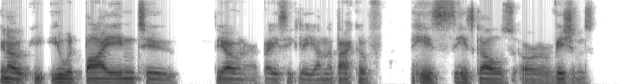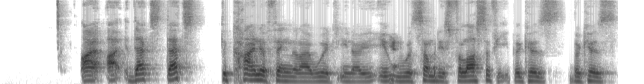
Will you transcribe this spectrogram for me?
you know you would buy into the owner basically on the back of his his goals or visions. I, I that's that's the kind of thing that I would, you know, it, yeah. with somebody's philosophy, because because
